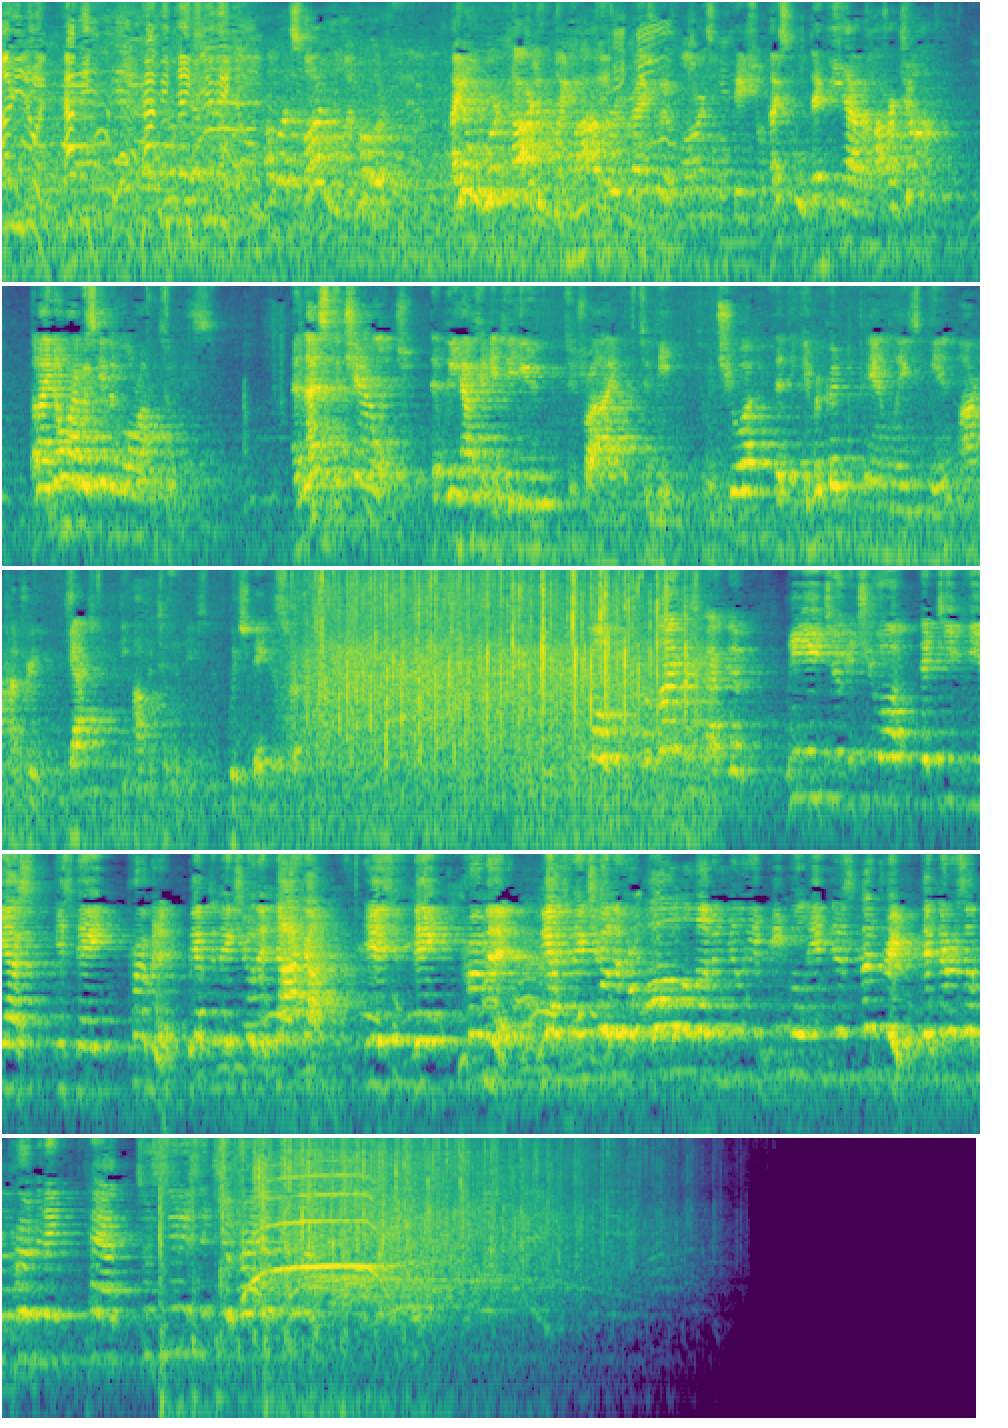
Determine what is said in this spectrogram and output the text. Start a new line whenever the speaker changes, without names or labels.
How are you doing? Happy Happy Thanksgiving.
I'm not smarter than my mother. I don't work hard as my father, a graduate of Lawrence Vocational High School, that he had a hard job. But I know I was given more opportunities. And that's the challenge that we have to continue to try to meet, to ensure that the immigrant families in our country get the opportunities which they deserve. We need to ensure that TPS is made permanent. We have to make sure that DACA is made permanent. We have to make sure that for all 11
